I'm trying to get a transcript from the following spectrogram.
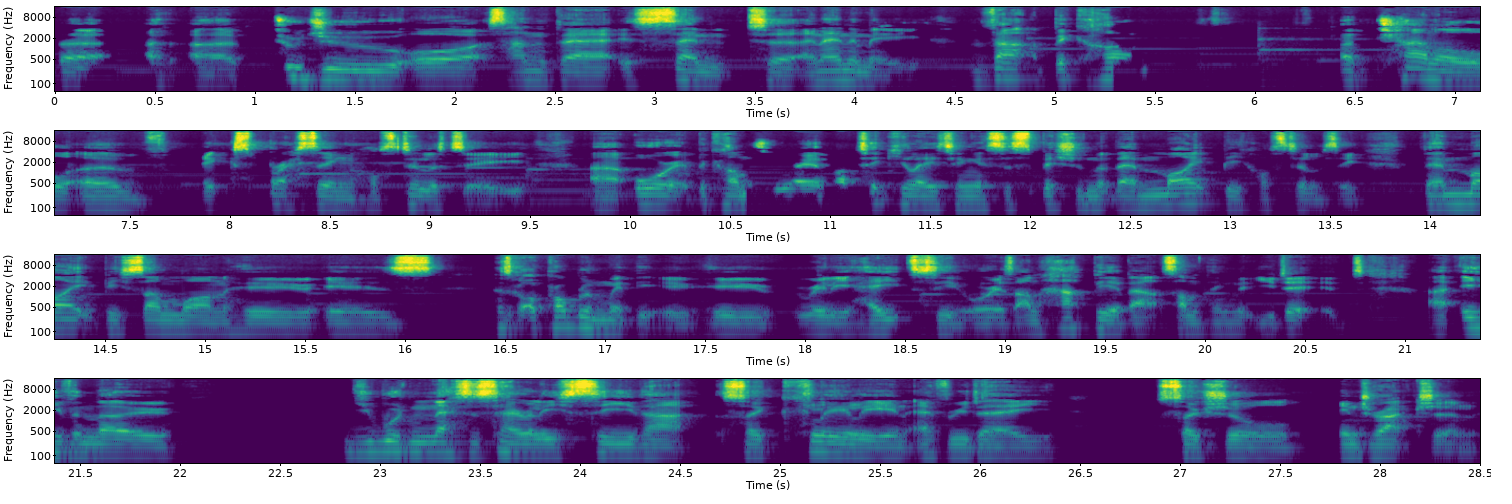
that a, a tuju or santet is sent to an enemy, that becomes a channel of expressing hostility, uh, or it becomes a way of articulating a suspicion that there might be hostility. There might be someone who is has got a problem with you, who really hates you or is unhappy about something that you did, uh, even though you wouldn't necessarily see that so clearly in everyday social interaction.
